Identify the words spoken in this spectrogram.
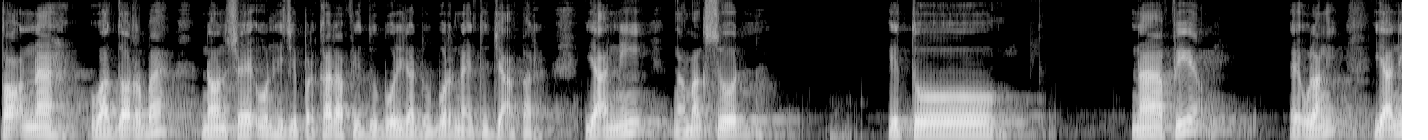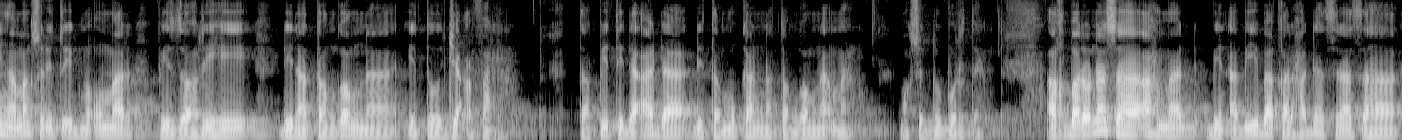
ta'nah wa darbah syai'un hiji perkara fi duburi da duburna itu Ja'far. Yakni ngamaksud itu Nafi' eh ulangi yakni ngamaksud itu Ibnu Umar fi zahrihi dina tonggongna itu Ja'far. Tapi tidak ada ditemukan na tonggongna mah. Maksud dubur teh. Akhbarona saha Ahmad bin Abi Bakar hadatsna saha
